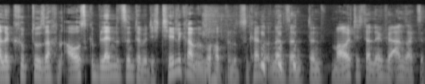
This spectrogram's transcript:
alle Krypto-Sachen ausgeblendet sind, damit ich Telegram überhaupt benutzen kann. Und dann, dann, dann maulte ich dann irgendwer an und sagte,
